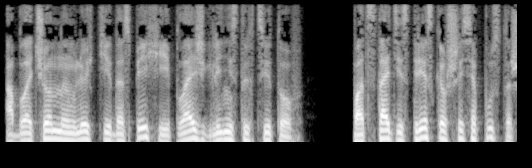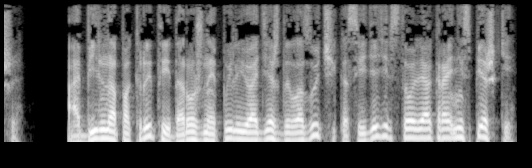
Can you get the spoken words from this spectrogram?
облаченным в легкие доспехи и плащ глинистых цветов, под стать истрескавшейся пустоши. Обильно покрытые дорожной пылью одежды лазутчика свидетельствовали о крайней спешке,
